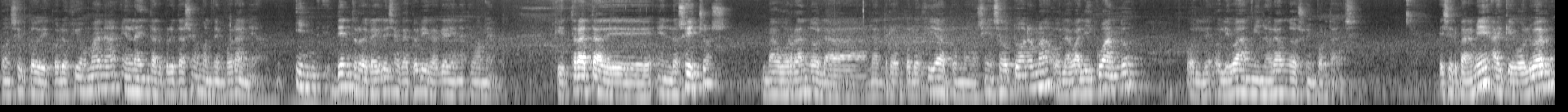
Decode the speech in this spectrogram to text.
concepto de ecología humana en la interpretación contemporánea, dentro de la Iglesia Católica que hay en este momento, que trata de, en los hechos, va borrando la, antropología como ciencia autónoma o la va licuando o le, va minorando su importancia. Es decir, para mí hay que volver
